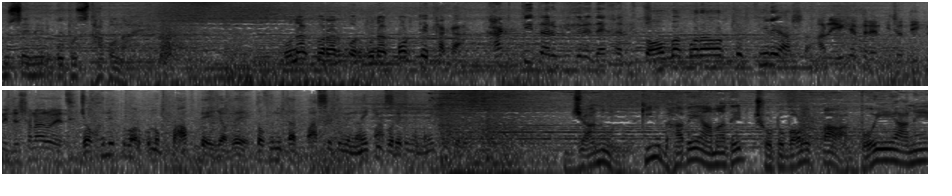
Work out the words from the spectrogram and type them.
হোসেনের উপস্থাপনায়। গুনাহ করার পর গুনাহ করতে থাকা। ঘাটতি তার ভিতরে দেখা দিচ্ছে। তবা করা অর্থ ফিরে আসা। আর এই ক্ষেত্রে কিছু দিক নির্দেশনা রয়েছে। যখনই তোমার কোনো পাপ পেয়ে যাবে তখনই তার পাশে তুমি নেকি করে নেকি করে জানুন কীভাবে আমাদের ছোট বড় পাপ বয়ে আনে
